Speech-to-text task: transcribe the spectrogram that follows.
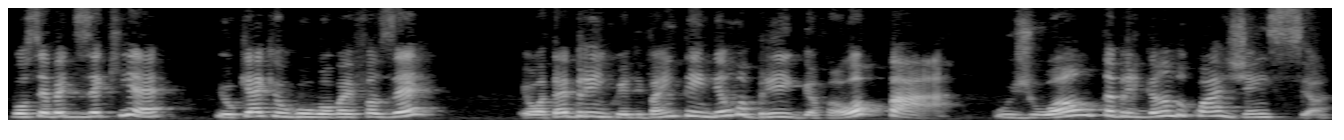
Você vai dizer que é. E o que é que o Google vai fazer? Eu até brinco, ele vai entender uma briga. Fala, opa, o João tá brigando com a agência.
